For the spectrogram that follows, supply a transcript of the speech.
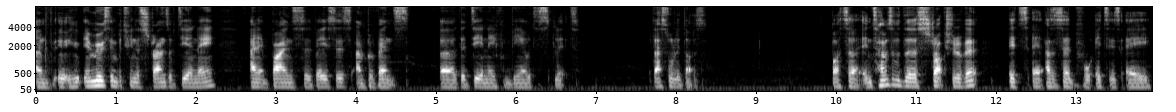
and it, it moves in between the strands of DNA, and it binds to the bases and prevents, uh, the DNA from being able to split. That's all it does. But uh, in terms of the structure of it, it's a, as I said before, it is a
